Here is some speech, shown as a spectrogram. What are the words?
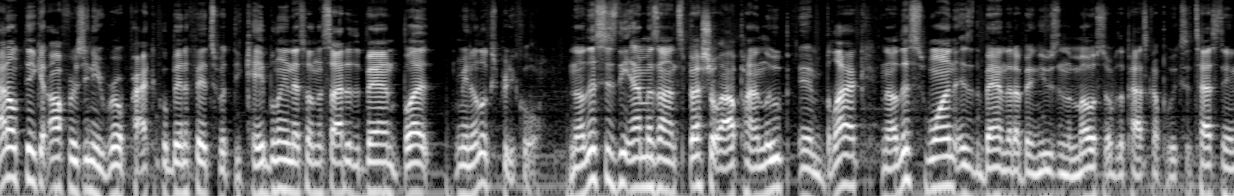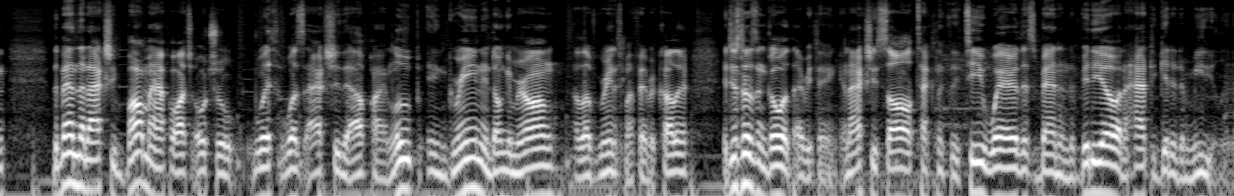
I don't think it offers any real practical benefits with the cabling that's on the side of the band, but I mean, it looks pretty cool. Now this is the Amazon Special Alpine Loop in black. Now this one is the band that I've been using the most over the past couple weeks of testing. The band that I actually bought my Apple Watch Ultra with was actually the Alpine Loop in green. And don't get me wrong, I love green, it's my favorite color. It just doesn't go with everything. And I actually saw Technically T wear this band in the video and I had to get it immediately.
